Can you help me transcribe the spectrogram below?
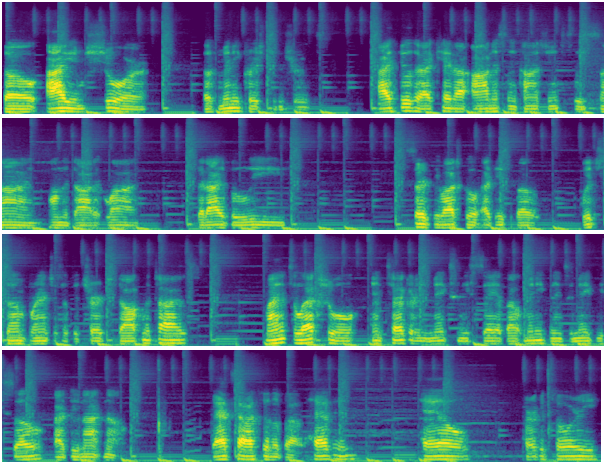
though I am sure of many Christian truths, I feel that I cannot honestly and conscientiously sign on the dotted line that I believe certain theological ideas about which some branches of the church dogmatize. My intellectual integrity makes me say about many things it may be so, I do not know. That's how I feel about heaven, hell, purgatory,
